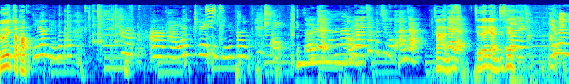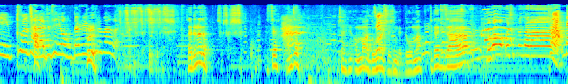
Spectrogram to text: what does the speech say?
여기 있다 밥 이런 비빔밥 하면 아 다이어트 이 비빔밥은 나- 너희들 엉덩이 착 붙이고 앉아. 자 앉으 기다려. 제자리에 앉으세요 기다려, 착. 엉덩이 풀 차. 발라주세요. 엉덩이 풀. 풀 발라. 자 윤아도 됐어요 앉아 자 엄마가 노마 주신대 노마 기다리자 뭐가 먹고 싶은 사람? 네.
